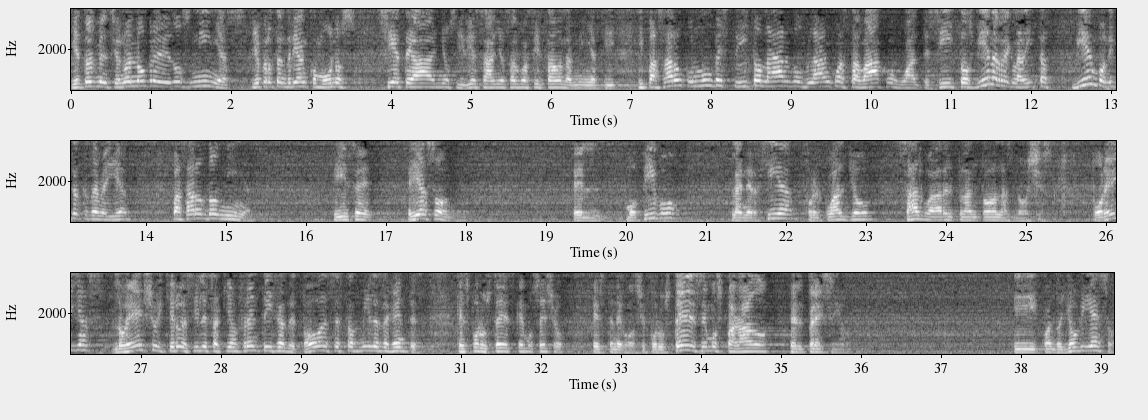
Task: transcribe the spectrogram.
Y entonces mencionó el nombre de dos niñas, yo creo tendrían como unos siete años y diez años, algo así estaban las niñas, y, y pasaron con un vestidito largo, blanco hasta abajo, guantecitos, bien arregladitas, bien bonitas que se veían. Pasaron dos niñas. Y dice, ellas son el motivo, la energía por el cual yo salgo a dar el plan todas las noches. Por ellas lo he hecho y quiero decirles aquí enfrente, hijas de todas estas miles de gentes, que es por ustedes que hemos hecho este negocio. Por ustedes hemos pagado el precio. Y cuando yo vi eso,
